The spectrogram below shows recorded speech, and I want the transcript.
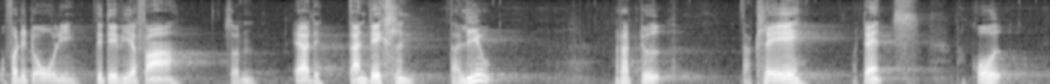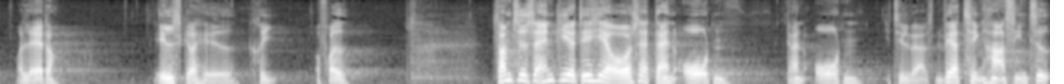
og for det dårlige. Det er det, vi erfarer. Sådan er det. Der er en vekslen. Der er liv, og der er død. Der er klage og dans, der er gråd og latter. Elsker og hade, krig og fred. Samtidig så angiver det her også, at der er en orden. Der er en orden i tilværelsen. Hver ting har sin tid.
